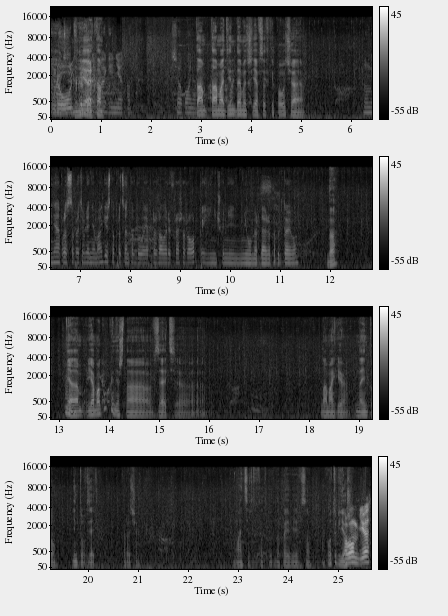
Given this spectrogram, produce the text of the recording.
Ну, ульт магии Нет, там- магии нету. Все понял. Там, там один дэмэдж я все-таки получаю. У меня просто сопротивление магии 100% было. Я прожал рефрешер орб и ничего не, не умер даже под ультой его. Да? Не, Мгм. нам- я могу, конечно, взять э, на магию, на инту. Инту взять, короче. Мастер тут откуда-то появился. А кого ты бьешь? Кого он бьет?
